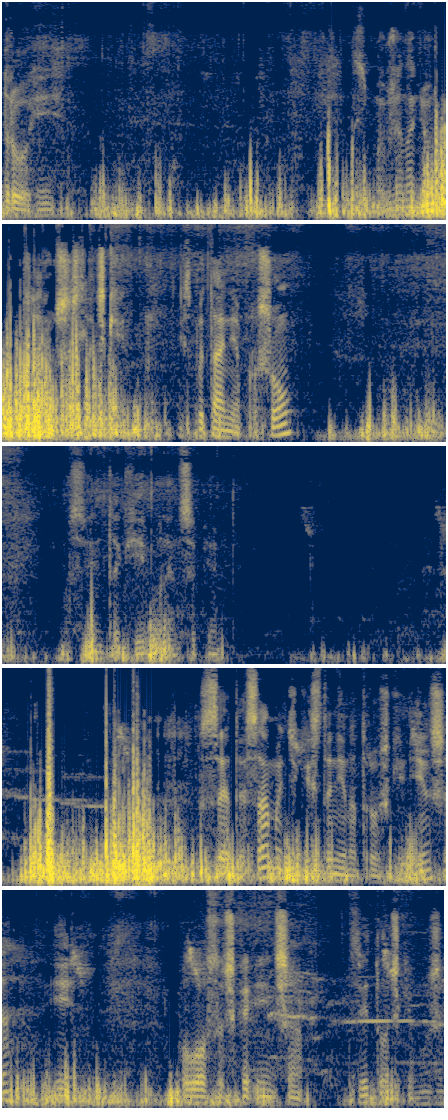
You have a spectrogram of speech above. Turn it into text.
другий. Ми вже на ньому жаримо шашлички. Іспитання пройшов. Ось він такий, в принципі. Все те саме, тільки станіна трошки інша і полосочка інша. Цвіточки може.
